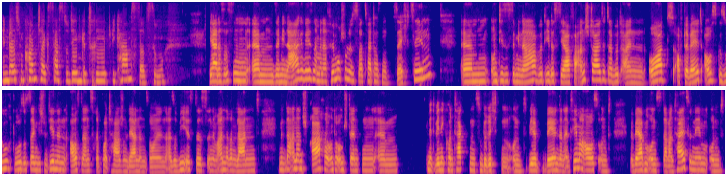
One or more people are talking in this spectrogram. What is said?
In welchem Kontext hast du den gedreht? Wie kam es dazu? Ja, das ist ein ähm, Seminar gewesen an meiner Filmhochschule, das war 2016. Ähm, und dieses Seminar wird jedes Jahr veranstaltet. Da wird ein Ort auf der Welt ausgesucht, wo sozusagen die Studierenden Auslandsreportagen lernen sollen. Also wie ist es in einem anderen Land mit einer anderen Sprache unter Umständen ähm, mit wenig Kontakten zu berichten. Und wir wählen dann ein Thema aus und bewerben uns daran teilzunehmen. Und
